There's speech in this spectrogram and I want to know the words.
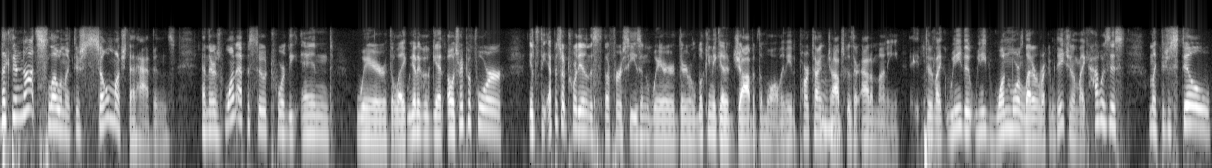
like they're not slow and like there's so much that happens and there's one episode toward the end where they're like we gotta go get oh it's right before it's the episode toward the end of this, the first season where they're looking to get a job at the mall. They need part-time Mhm. jobs because they're out of money. They're like we need to we need one more letter of recommendation. I'm like how is this i'm like there's still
